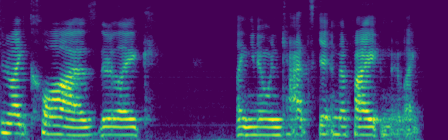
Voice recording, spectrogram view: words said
they're like claws. They're like, like you know when cats get in a fight and they're like,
